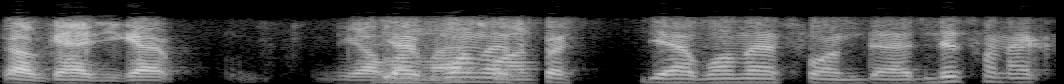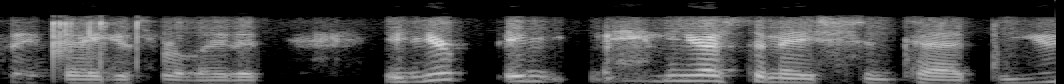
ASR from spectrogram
Oh, go ahead. You got. You got yeah, one last one last one. question. Yeah, one last one. Uh, this one actually Vegas related. In your in, in your estimation, Ted, do you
